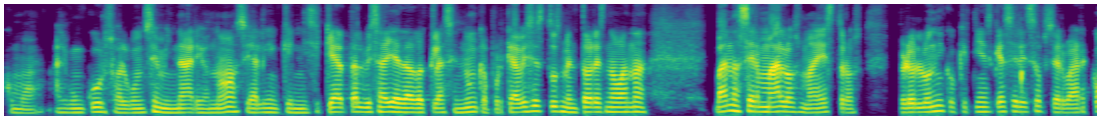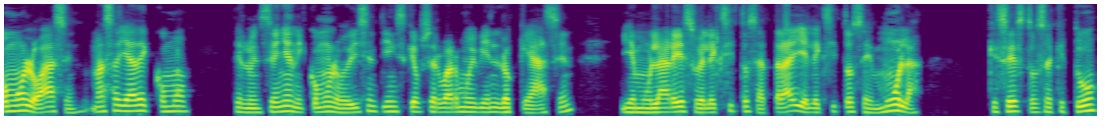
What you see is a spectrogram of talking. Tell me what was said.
como algún curso, algún seminario, ¿no? Si alguien que ni siquiera tal vez haya dado clase nunca, porque a veces tus mentores no van a van a ser malos maestros, pero lo único que tienes que hacer es observar cómo lo hacen. Más allá de cómo te lo enseñan y cómo lo dicen, tienes que observar muy bien lo que hacen y emular eso. El éxito se atrae el éxito se emula. ¿Qué es esto? O sea, que tú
